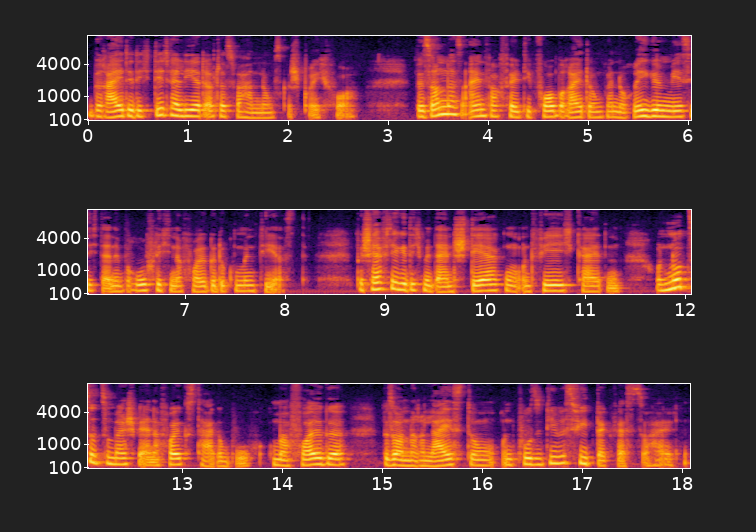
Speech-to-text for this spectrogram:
Bereite dich detailliert auf das Verhandlungsgespräch vor. Besonders einfach fällt die Vorbereitung, wenn du regelmäßig deine beruflichen Erfolge dokumentierst. Beschäftige dich mit deinen Stärken und Fähigkeiten und nutze zum Beispiel ein Erfolgstagebuch, um Erfolge, besondere Leistungen und positives Feedback festzuhalten.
